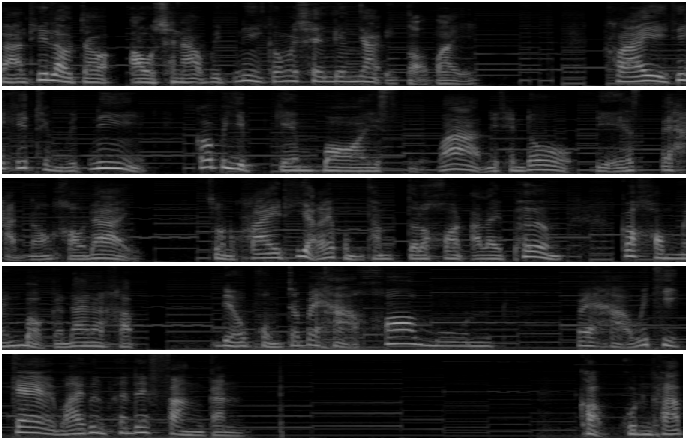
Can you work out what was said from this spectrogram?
การที่เราจะเอาชนะวิทนี่ก็ไม่ใช่เรื่องยากอีกต่อไป ใครที่คิดถึงวิทนี่ก็ไปหยิบเกมบอยส์หรือว่า Nintendo DS ไปหาน้องเขาได้ ส่วนใครที่อยากให้ผมทำตัวละครอะไรเพิ่ม ก็คอมเมนต์บอกกันได้นะครับ เดี๋ยวผมจะไปหาข้อมูล ไปหาวิธีแก้มาให้เพื่อนๆได้ฟังกัน ขอบคุณครับ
